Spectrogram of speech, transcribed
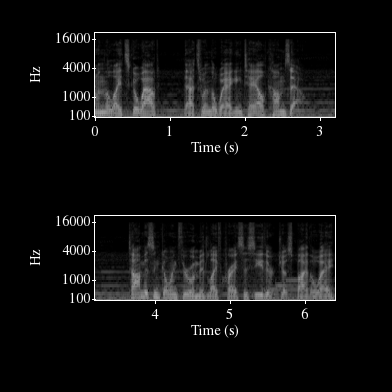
when the lights go out, that's when the wagging tail comes out. Tom isn't going through a midlife crisis either, just by the way.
